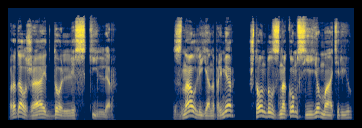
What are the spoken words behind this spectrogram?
Продолжает Долли Скиллер. Знал ли я, например, что он был знаком с ее матерью?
